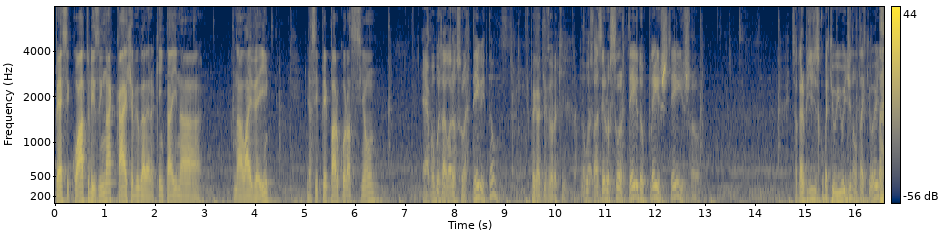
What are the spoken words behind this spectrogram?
PS4 Slim na caixa, viu, galera? Quem tá aí na, na live aí, já se prepara o coração. É, vamos agora ao sorteio então? Deixa eu pegar a tesoura aqui. Vamos fazer o sorteio do PlayStation. Só quero pedir desculpa que o Yuji não tá aqui hoje.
